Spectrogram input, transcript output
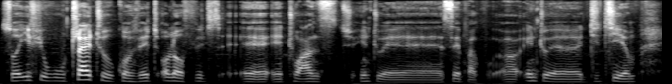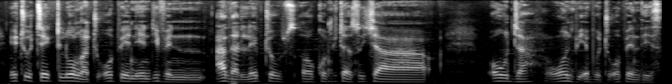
so if you try to convert all of it uh, at once to, into a Surpac, uh, into a DTM it will take longer to open and even other laptops or computers which are older won't be able to open this.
